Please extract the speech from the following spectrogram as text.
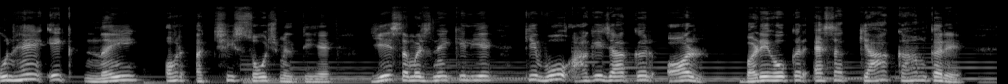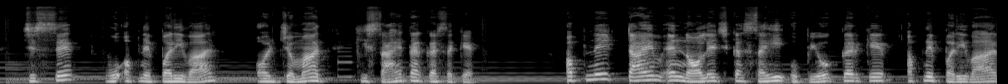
उन्हें एक नई और अच्छी सोच मिलती है। ये समझने के लिए कि वो आगे जाकर और बड़े होकर ऐसा क्या काम करे, जिससे वो अपने परिवार और जमात की सहायता कर सके। अपने टाइम एंड नॉलेज का सही उपयोग करके अपने परिवार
